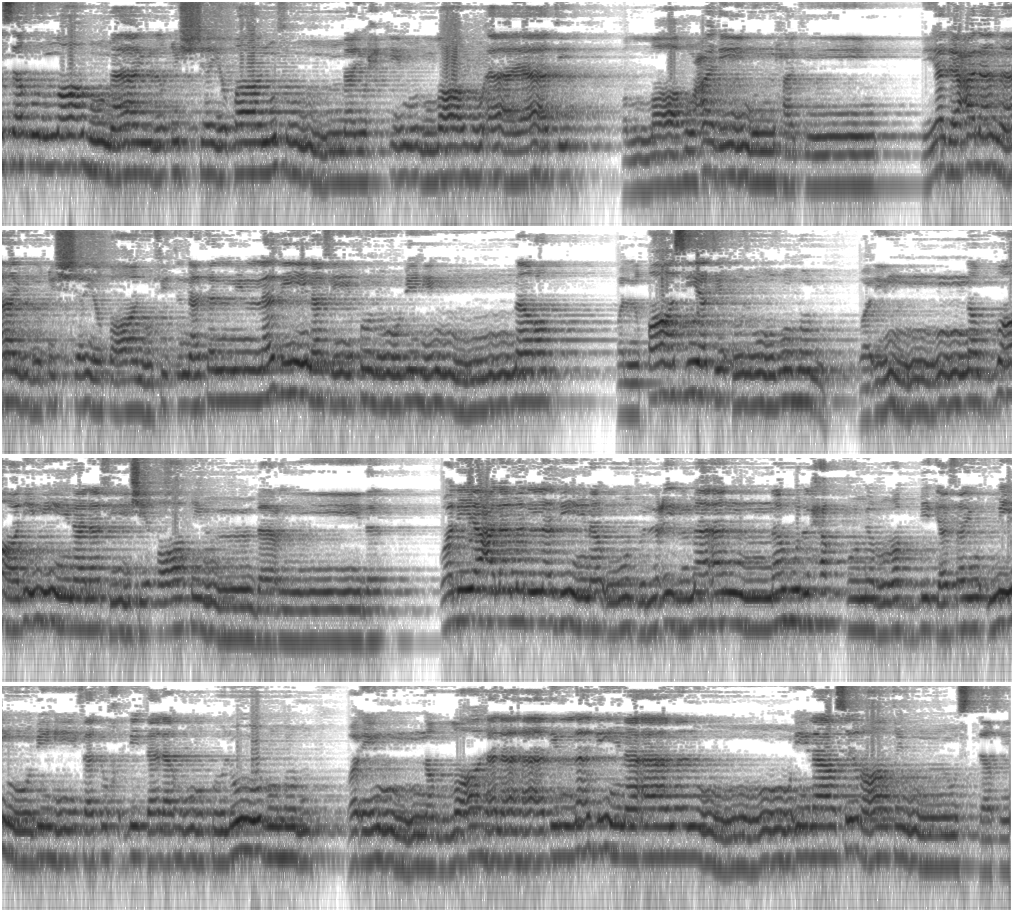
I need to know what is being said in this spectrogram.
فينسخ الله ما يلقي الشيطان ثم يحكم الله آياته. والله عليم حكيم. ليجعل ما يلقي الشيطان فتنة للذين في قلوبهم مرض. والقاسية قلوبهم وإن الظالمين لفي شقاق بعيد وليعلم الذين أوتوا العلم أنه الحق من ربك فيؤمنوا به فتخبت له قلوبهم وإن الله لهادي الذين آمنوا إلى صراط مستقيم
